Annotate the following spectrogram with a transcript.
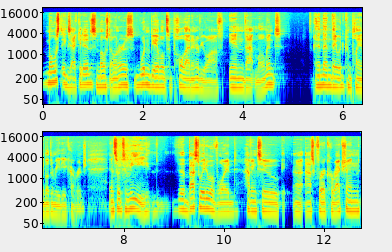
most executives most owners wouldn't be able to pull that interview off in that moment. And then they would complain about their media coverage. And so to me the best way to avoid having to uh, ask for a correction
